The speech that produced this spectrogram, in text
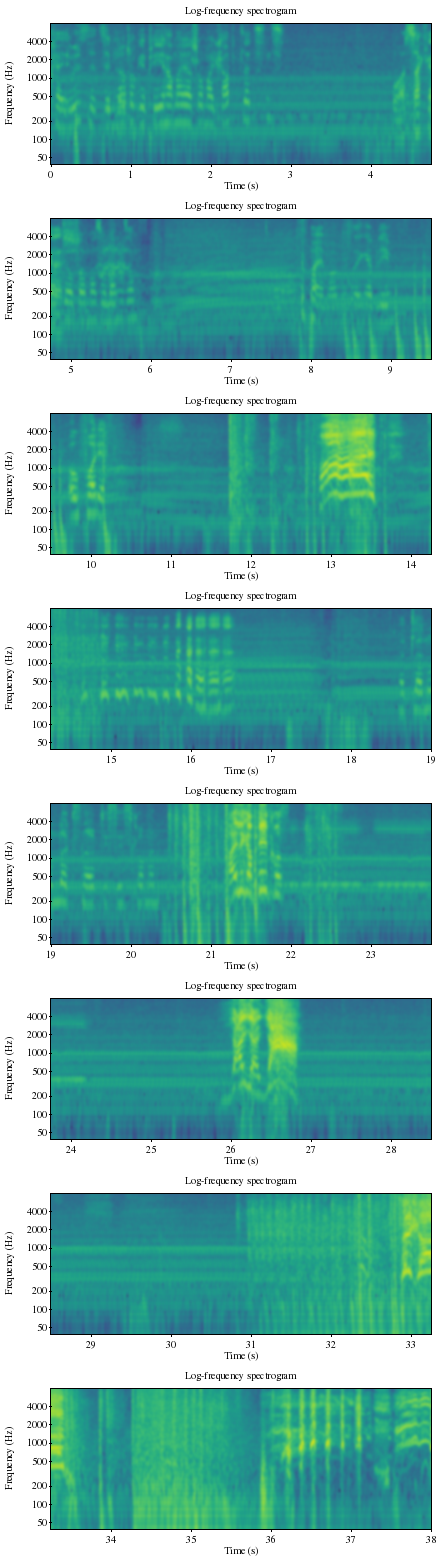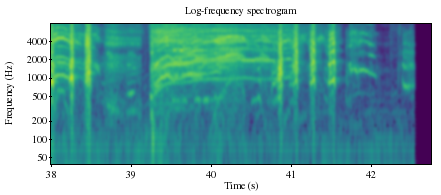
okay. Null Sitze. Den MotoGP haben wir ja schon mal gehabt letztens. Boah, Sackerisch. der auf einmal so langsam. Bei morgens hängen geblieben. Oh, vor dir. Fahr halt! Hat klein untergesnalpt, ich seh's kommen. Heiliger Petrus! Ja, ja, ja! come!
